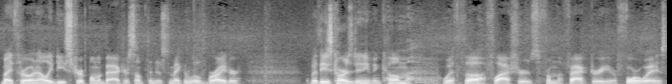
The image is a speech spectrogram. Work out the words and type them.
might throw an LED strip on the back or something just to make it a little brighter. But these cars didn't even come with uh, flashers from the factory or four ways.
